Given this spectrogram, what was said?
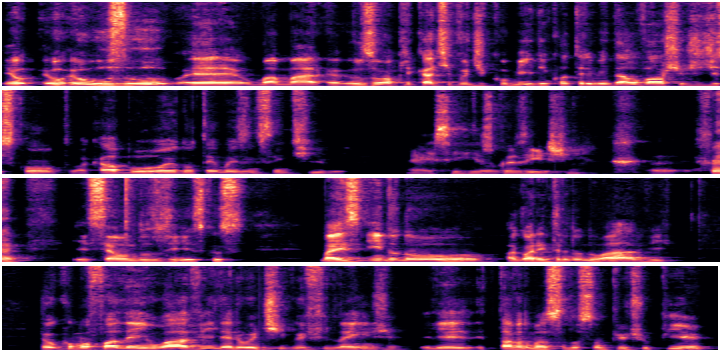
Eu, eu, eu uso, é, uma, eu uso um aplicativo de comida enquanto ele me dá o voucher de desconto. Acabou, eu não tenho mais incentivo. É, esse risco então, existe. É, esse é um dos riscos. Mas indo no... Agora entrando no AVE, então, como eu falei, o AVE ele era o antigo IFLand, ele estava numa solução peer-to-peer, -peer,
